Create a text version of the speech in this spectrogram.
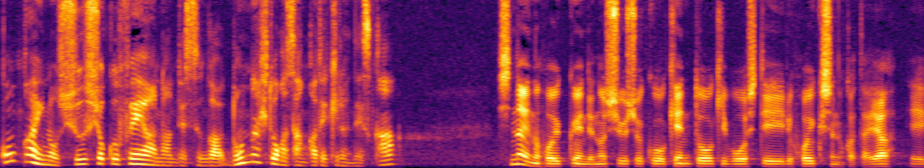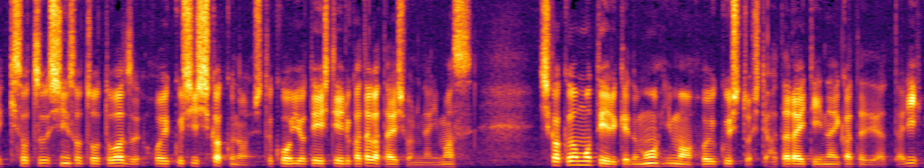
今回の就職フェアなんですがどんな人が参加できるんですか？市内の保育園での就職を検討を希望している保育士の方や、え既卒新卒を問わず保育士資格の取得を予定している方が対象になります。資格は持っているけども今は保育士として働いていない方であったり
